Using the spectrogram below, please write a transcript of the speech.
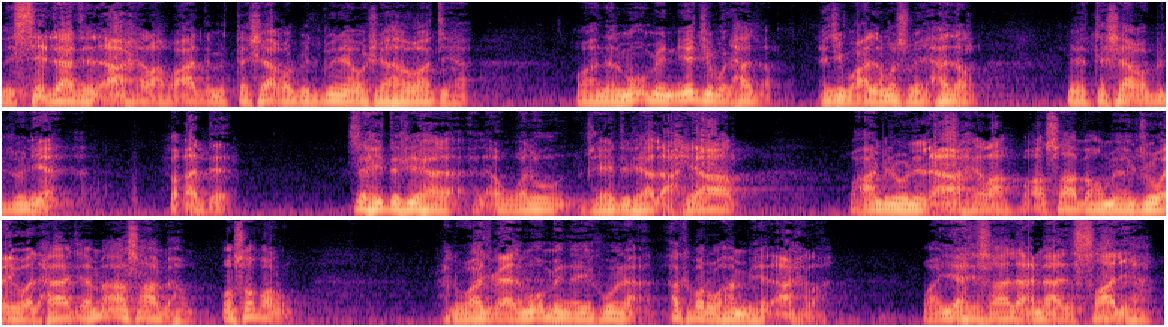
الاستعداد للآخرة وعدم التشاغل بالدنيا وشهواتها وأن المؤمن يجب الحذر يجب على المسلم الحذر من التشاغل بالدنيا. فقد زهد فيها الأولون زهد فيها الأخيار وعملوا للآخرة وأصابهم من الجوع والحاجة ما أصابهم وصبروا. فالواجب على المؤمن أن يكون أكبر همه الآخرة وأن يحرص على الأعمال الصالحة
